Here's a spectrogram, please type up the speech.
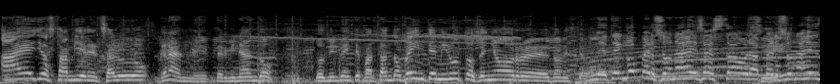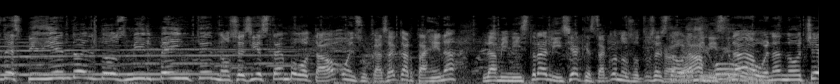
A ellos también el saludo grande, terminando 2020, faltando 20 minutos, señor eh, Don Esteban. Le tengo personajes a esta hora, ¿Sí? personajes despidiendo el 2020. No sé si está en Bogotá o en su casa de Cartagena, la ministra Alicia, que está con nosotros a esta hora. Ministra, buenas noches.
